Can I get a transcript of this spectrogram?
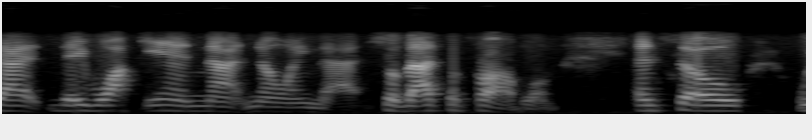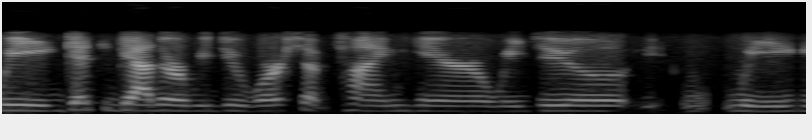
that they walk in not knowing that. So that's a problem. And so we get together, we do worship time here, we do, we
